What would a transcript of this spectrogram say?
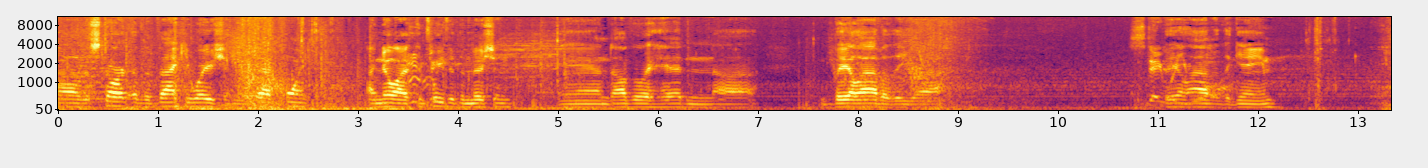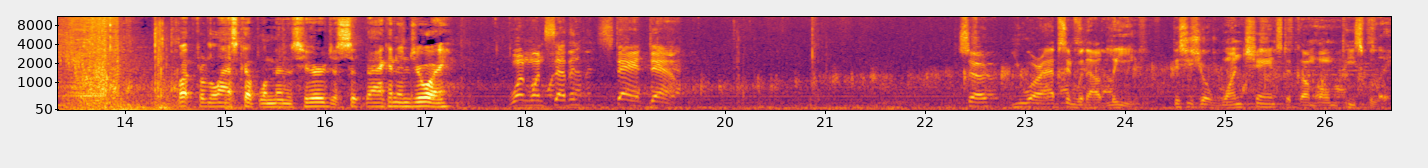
uh, the start of evacuation. At that point, I know I've completed the mission, and I'll go ahead and uh, bail out of the uh, Stay bail out are. of the game. But for the last couple of minutes here, just sit back and enjoy. 117, stand down. Sir, you are absent without leave. This is your one chance to come home peacefully.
